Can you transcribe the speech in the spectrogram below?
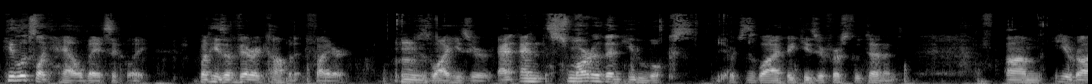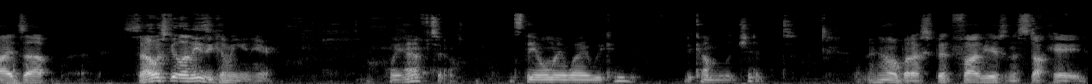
he looks like hell basically, but he's a very competent fighter, which is why he's your and, and smarter than he looks, which is why I think he's your first lieutenant. Um, he rides up. So I always feel uneasy coming in here. We have to. It's the only way we can become legitimate. I know, but I spent five years in the stockade.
